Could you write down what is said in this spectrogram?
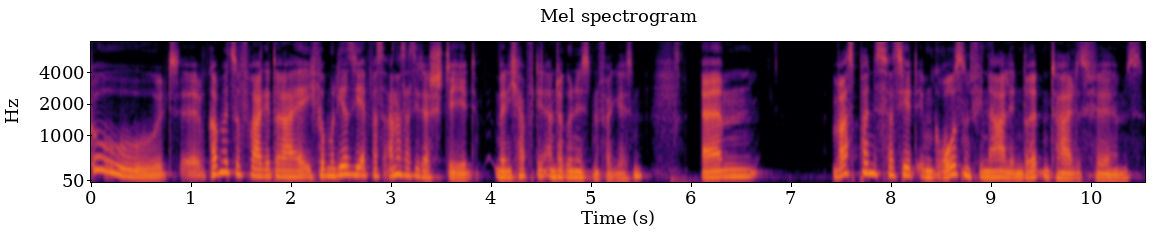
Gut, äh, kommen wir zu Frage drei. Ich formuliere sie etwas anders, als sie da steht, wenn ich habe den Antagonisten vergessen. Ähm, was passiert im großen Finale, im dritten Teil des Films?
